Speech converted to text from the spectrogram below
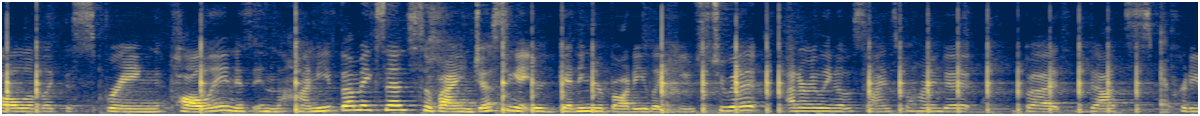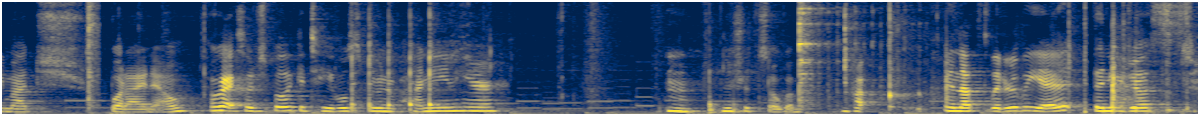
all of like the spring pollen is in the honey, if that makes sense. So by ingesting it, you're getting your body like used to it. I don't really know the science behind it, but that's pretty much what I know. Okay, so I just put like a tablespoon of honey in here. Mmm, this shit's so good. Okay. And that's literally it. Then you just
